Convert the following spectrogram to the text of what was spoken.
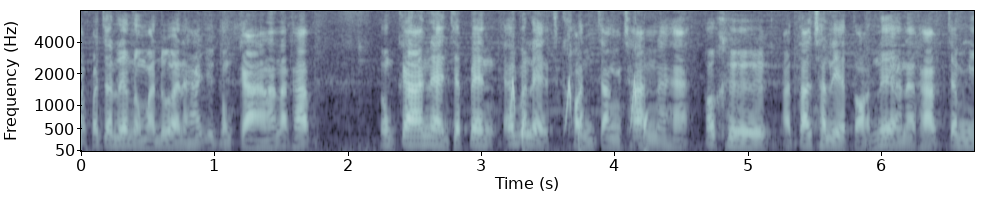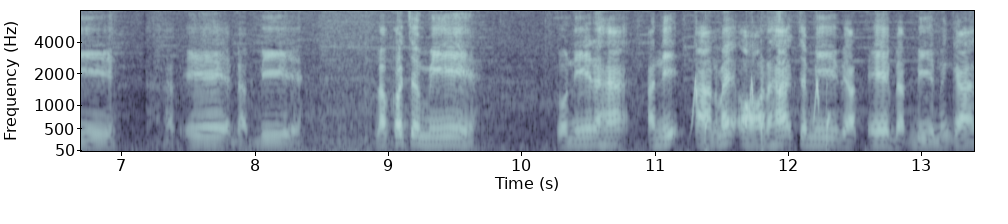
บก็จะเลื่อนลงมาด้วยนะฮะอยู่ตรงกลางแล้วนะครับ ตรงกลางเนี่ยจะเป็น average conjunction นะฮะก็คืออัตราเฉลี่ยต่อเนื่องนะครับ จะมีแบบ A แบบ B แล้วก็จะมีตัวนี้นะฮะ อันนี้อ่านไม่ออกนะฮะ จะมีแบบ A แบบ B เหมือนกัน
